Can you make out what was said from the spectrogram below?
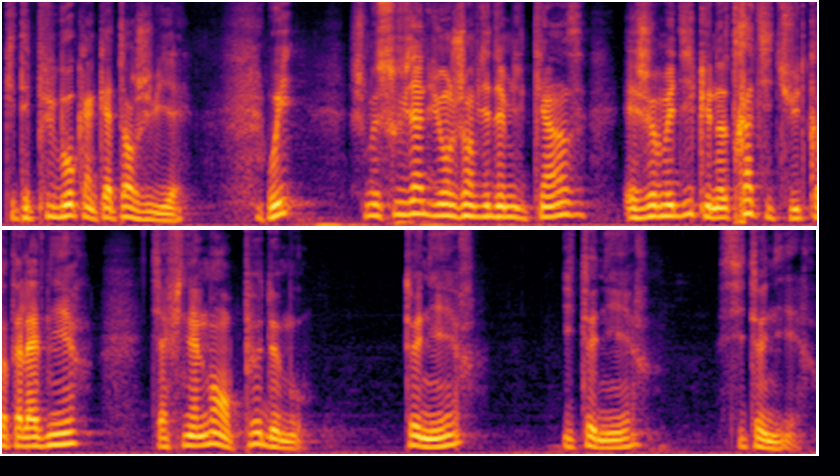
qui était plus beau qu'un 14 juillet. Oui, je me souviens du 11 janvier 2015 et je me dis que notre attitude quant à l'avenir tient finalement en peu de mots. Tenir, y tenir, s'y tenir.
